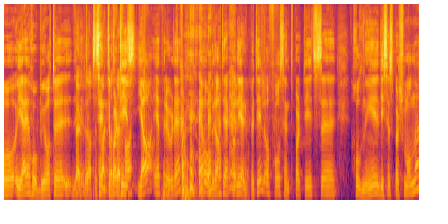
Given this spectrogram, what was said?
Og jeg håper jo at, eh, at Senterpartiets Ja, jeg prøver det. Jeg håper at jeg kan hjelpe til å få Senterpartiets holdning holdninger i disse spørsmålene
